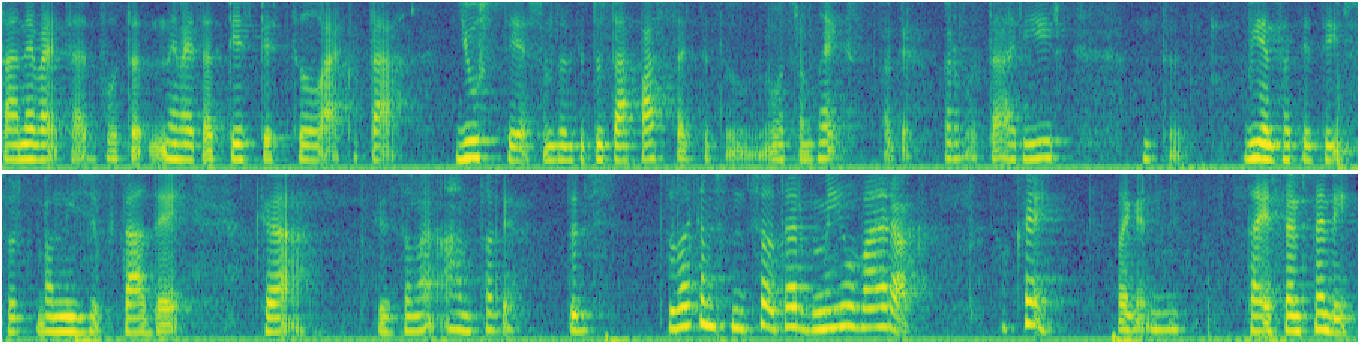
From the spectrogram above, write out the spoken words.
Tā nevajadzētu būt. tā Nevajadzētu piespiest cilvēku tā justies. Un tad, kad tu tā pasaki, tad otram liekas, ka varbūt tā arī ir. Un tad viens attiecības var man izjukt tādēļ, ka, ka es domāju, ah, nu, pagaidi. Tad es, tad, laikam, es savu darbu mīlu vairāk. Ok, lai gan tā iespējams nebija.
